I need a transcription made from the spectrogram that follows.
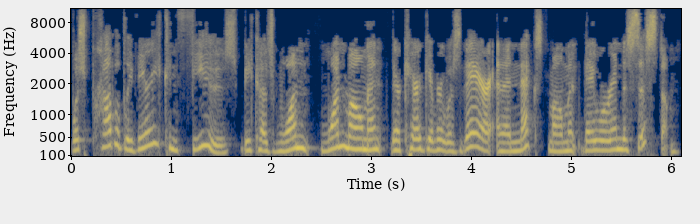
was probably very confused because one one moment their caregiver was there and the next moment they were in the system.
